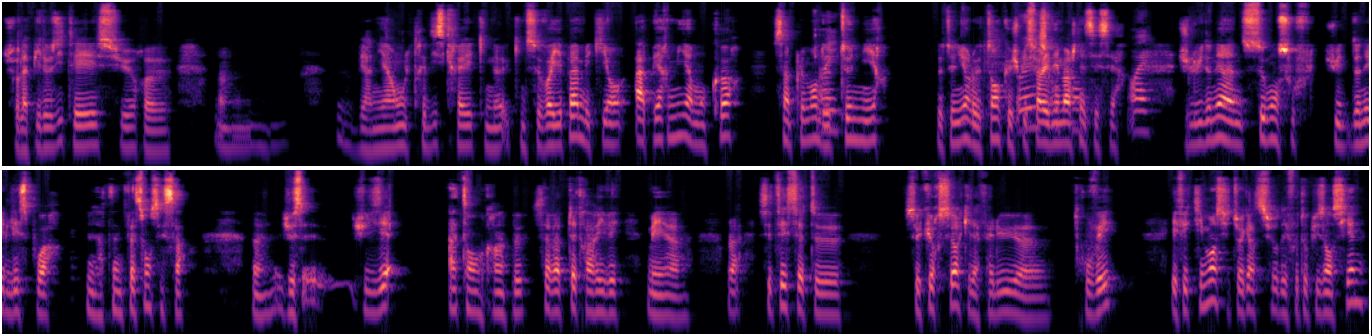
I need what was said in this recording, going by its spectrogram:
sur la pilosité, sur euh, un vernis à ongles très discret qui ne, qui ne se voyait pas, mais qui a permis à mon corps simplement de tenir, de tenir le temps que je puisse Oui, faire je les démarches nécessaires. Ouais. Je lui donnais un second souffle, je lui donnais de l'espoir. D'une certaine façon, c'est ça. Euh, je, je lui disais, attends encore un peu, ça va peut-être arriver. Mais euh, voilà, c'était cette, euh, ce curseur qu'il a fallu euh, trouver. Effectivement, si tu regardes sur des photos plus anciennes,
